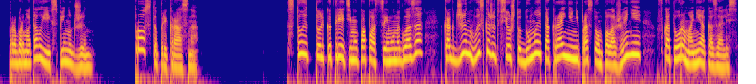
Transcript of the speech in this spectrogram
— пробормотал ей в спину Джин. Просто прекрасно. Стоит только третьему попасться ему на глаза, как Джин выскажет все, что думает о крайне непростом положении, в котором они оказались.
